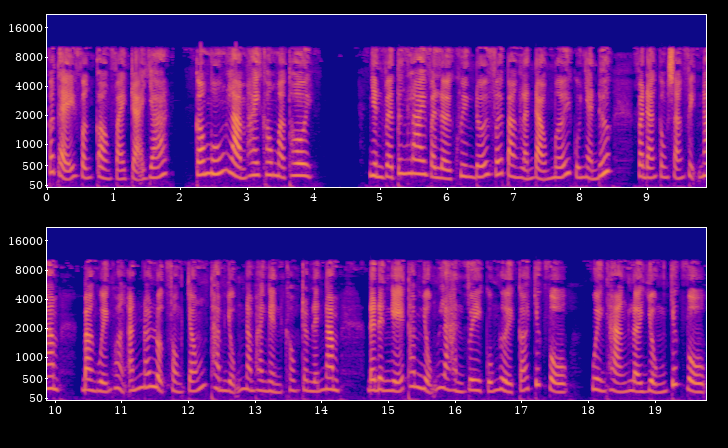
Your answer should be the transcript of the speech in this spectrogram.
có thể vẫn còn phải trả giá có muốn làm hay không mà thôi. Nhìn về tương lai và lời khuyên đối với ban lãnh đạo mới của nhà nước và Đảng Cộng sản Việt Nam, bà Nguyễn Hoàng Ánh nói luật phòng chống tham nhũng năm 2005 đã định nghĩa tham nhũng là hành vi của người có chức vụ, quyền hạn lợi dụng chức vụ,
